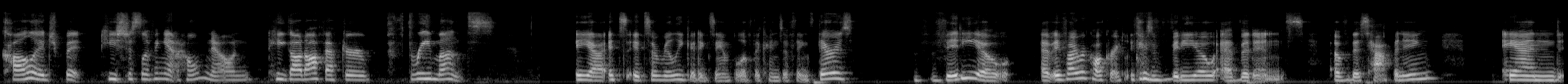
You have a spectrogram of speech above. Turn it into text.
college, but he's just living at home now and he got off after three months. Yeah, it's it's a really good example of the kinds of things. There's video, if I recall correctly, there's video evidence of this happening. And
